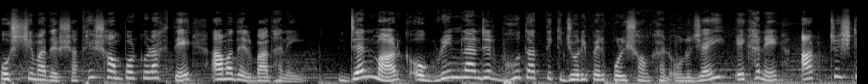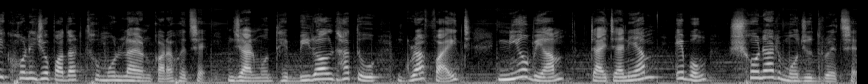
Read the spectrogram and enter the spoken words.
পশ্চিমাদের সাথে সম্পর্ক রাখতে আমাদের বাধা নেই। ডেনমার্ক ও গ্রিনল্যান্ডের ভূতাত্ত্বিক জরিপের পরিসংখ্যান অনুযায়ী এখানে আটত্রিশটি খনিজ পদার্থ মূল্যায়ন করা হয়েছে, যার মধ্যে বিরল ধাতু, গ্রাফাইট, নিওবিয়াম, টাইটানিয়াম এবং সোনার মজুদ রয়েছে।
